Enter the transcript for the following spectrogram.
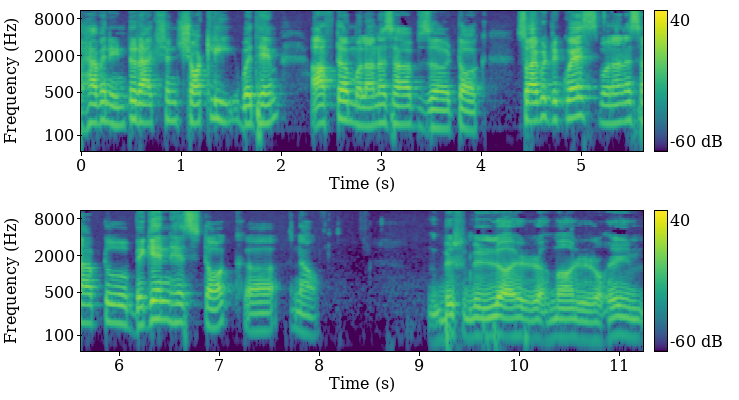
have an interaction shortly with him after Maulana Sahab's talk. So I would request Maulana Sahab to begin his talk now بسم اللہ الرحمن الرحیم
